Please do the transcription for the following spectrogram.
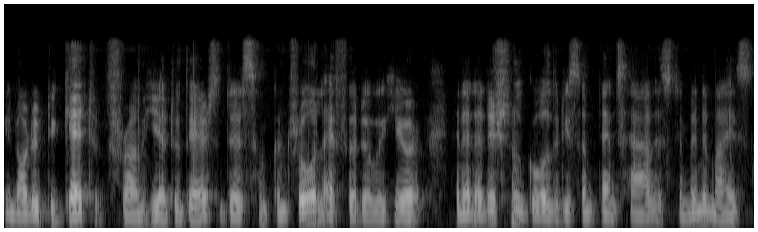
in order to get from here to there. So there's some control effort over here. And an additional goal that we sometimes have is to minimize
